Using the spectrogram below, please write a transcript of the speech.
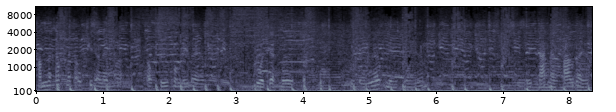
คำๆนะครับไม่ต้องคิดอะไรมากต้องซื้อพวกนี้เลยครับตัวเจ็ดเลยตรงเงือบเนี่ยตรงเงือบ การ์ดนางฟ้าด้วยครับ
